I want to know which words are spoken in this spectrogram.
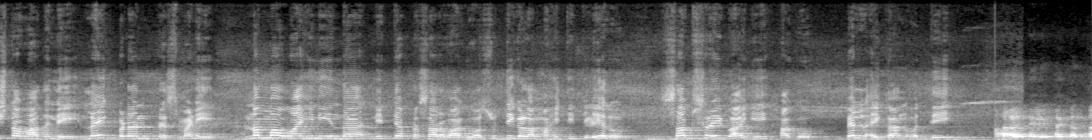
ಇಷ್ಟವಾದಲ್ಲಿ ಲೈಕ್ ಬಟನ್ ಪ್ರೆಸ್ ಮಾಡಿ ನಮ್ಮ ವಾಹಿನಿಯಿಂದ ನಿತ್ಯ ಪ್ರಸಾರವಾಗುವ ಸುದ್ದಿಗಳ ಮಾಹಿತಿ ತಿಳಿಯಲು ಸಬ್ಸ್ಕ್ರೈಬ್ ಆಗಿ ಹಾಗೂ ಬೆಲ್ ಐಕಾನ್ ಒತ್ತಿ. ತರಗತಿಯಲ್ಲಿರ್ತಕ್ಕಂಥ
